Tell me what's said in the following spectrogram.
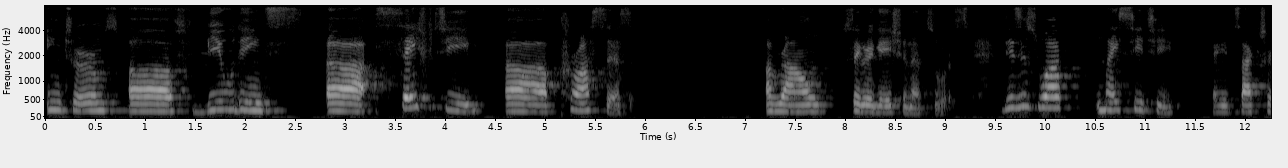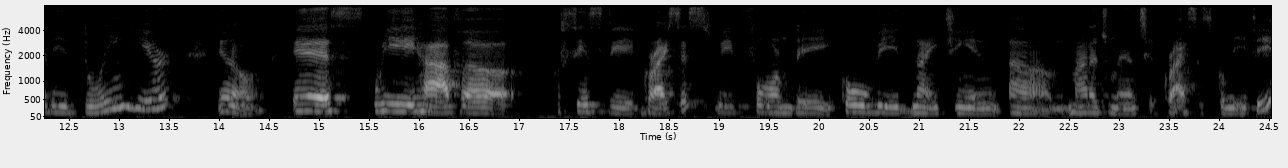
in terms of building uh, safety uh, process around segregation at source. This is what my city it's actually doing here, you know, is we have, uh, since the crisis, we formed the COVID-19 um, Management Crisis Committee.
